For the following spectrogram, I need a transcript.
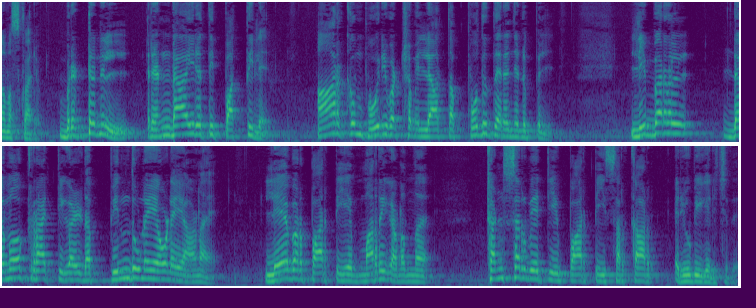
നമസ്കാരം. ബ്രിട്ടനിൽ രണ്ടായിരത്തി പത്തിലെ ആർക്കും ഭൂരിപക്ഷമില്ലാത്ത പൊതു തെരഞ്ഞെടുപ്പിൽ ലിബറൽ ഡെമോക്രാറ്റുകളുടെ പിന്തുണയോടെയാണ് ലേബർ പാർട്ടിയെ മറികടന്ന് കൺസർവേറ്റീവ് പാർട്ടി സർക്കാർ രൂപീകരിച്ചത്.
